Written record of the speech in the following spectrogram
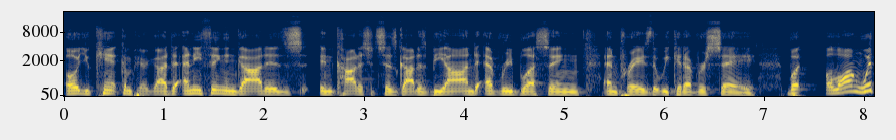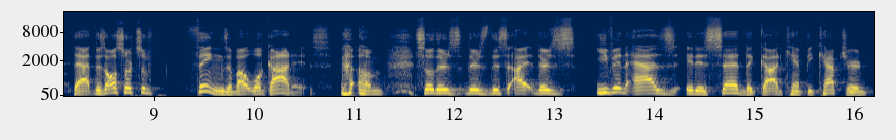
oh, you can't compare God to anything. And God is in Kaddish, it says God is beyond every blessing and praise that we could ever say. But along with that, there's all sorts of things about what God is. um, so there's, there's this, I, there's, even as it is said that God can't be captured,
